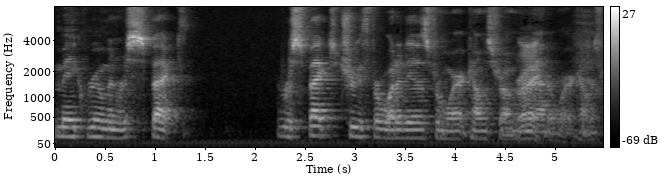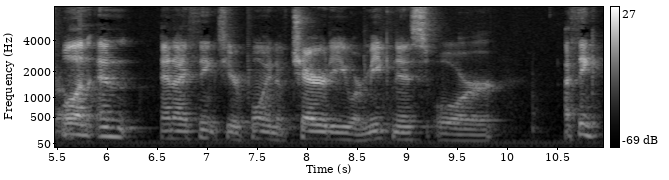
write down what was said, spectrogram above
make room and respect respect truth for what it is from where it comes from, no matter where it comes from. Well, and and and I think to your point of charity or meekness, or I think,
